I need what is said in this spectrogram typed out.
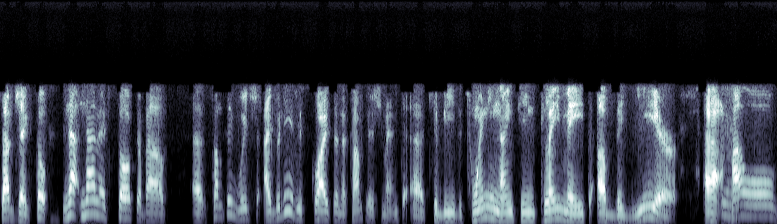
subject. So now now let's talk about uh, something which I believe is quite an accomplishment uh, to be the 2019 Playmate of the Year. Uh, yeah. How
